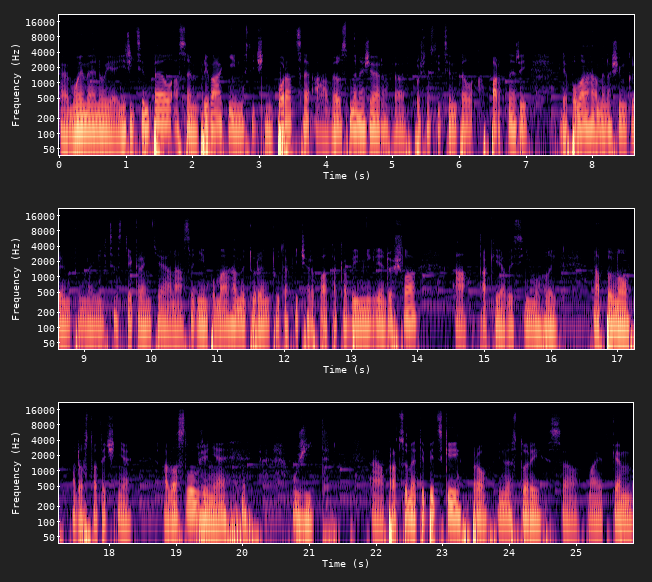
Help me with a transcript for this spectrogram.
Eh, moje jméno je Jiří Cimpel a jsem privátní investiční poradce a wealth manager v společnosti Cimpel a partneři, kde pomáháme našim klientům na jejich cestě k rentě a následně jim pomáháme tu rentu taky čerpat, tak aby jim nikdy nedošla a taky, aby si ji mohli naplno a dostatečně a zaslouženě užít. Pracujeme typicky pro investory s majetkem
